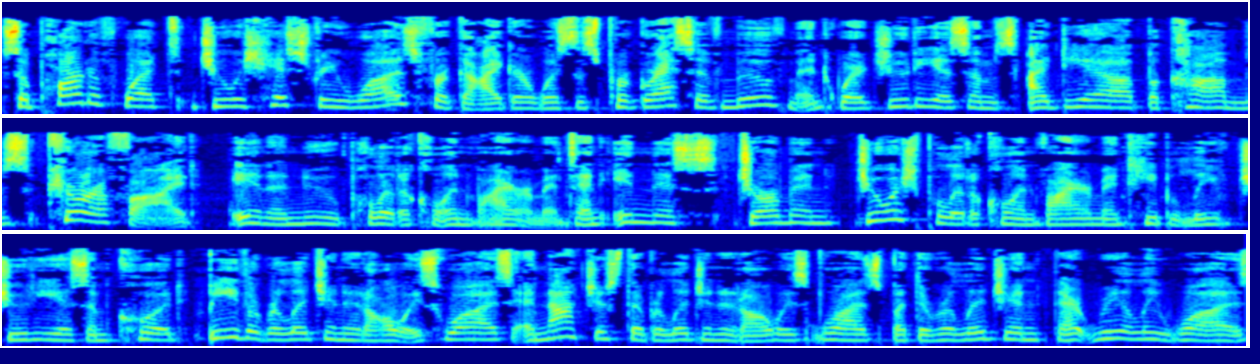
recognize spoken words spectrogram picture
So part of what Jewish history was for Geiger was this progressive movement where Judaism's idea becomes purified in a new political environment. And in this German Jewish political environment, he believed Judaism could be the religion it always was, and not just the religion it always was, but the religion that really was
